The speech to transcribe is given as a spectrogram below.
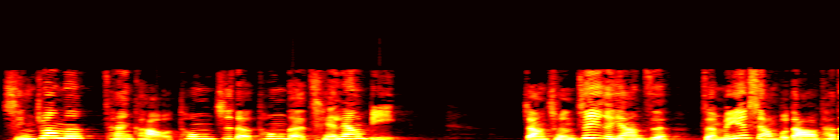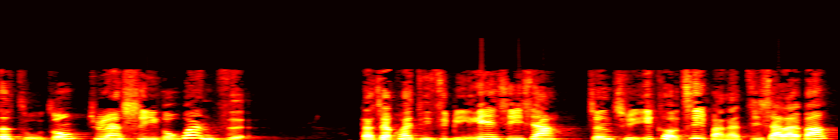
形状呢参考“通知”的“通”的前两笔，长成这个样子，怎么也想不到它的祖宗居然是一个“万”字。大家快提起笔练习一下，争取一口气把它记下来吧。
